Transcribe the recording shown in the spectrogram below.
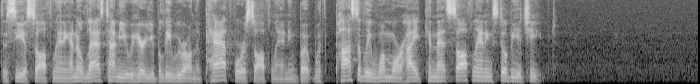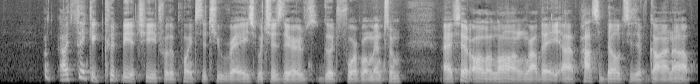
to see a soft landing? I know last time you were here, you believe we were on the path for a soft landing, but with possibly one more hike, can that soft landing still be achieved? I think it could be achieved for the points that you raised, which is there's good forward momentum. I've said all along, while the uh, possibilities have gone up,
